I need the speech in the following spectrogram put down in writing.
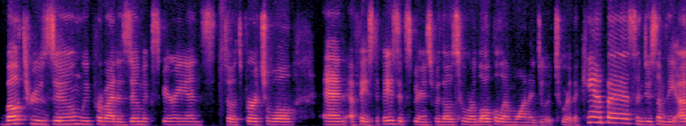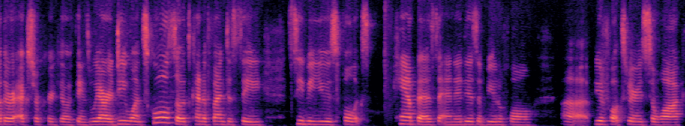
both through Zoom. We provide a Zoom experience, so it's virtual and a face-to-face experience for those who are local and want to do a tour of the campus and do some of the other extracurricular things. We are a D1 school, so it's kind of fun to see CBU's full campus, and it is a beautiful, uh, beautiful experience to walk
